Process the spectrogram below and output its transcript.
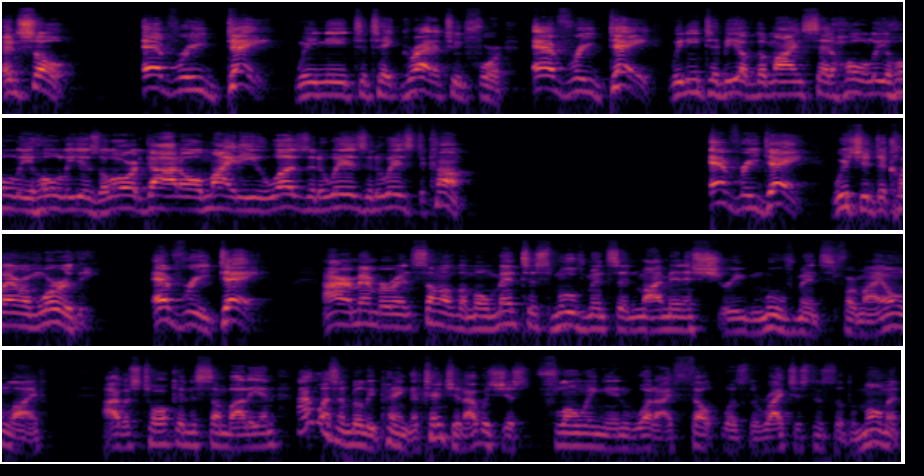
And so, every day we need to take gratitude for. Every day we need to be of the mindset holy, holy, holy is the Lord God Almighty who was and who is and who is to come. Every day we should declare him worthy. Every day. I remember in some of the momentous movements in my ministry, movements for my own life, I was talking to somebody and I wasn't really paying attention. I was just flowing in what I felt was the righteousness of the moment.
